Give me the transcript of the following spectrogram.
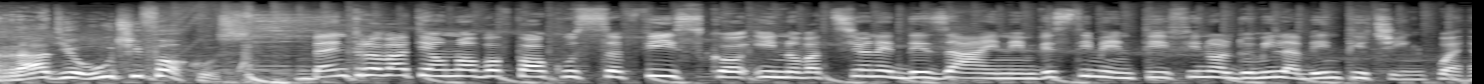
Radio UCI Focus. Bentrovati a un nuovo Focus Fisco, Innovazione Design, investimenti fino al 2025.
